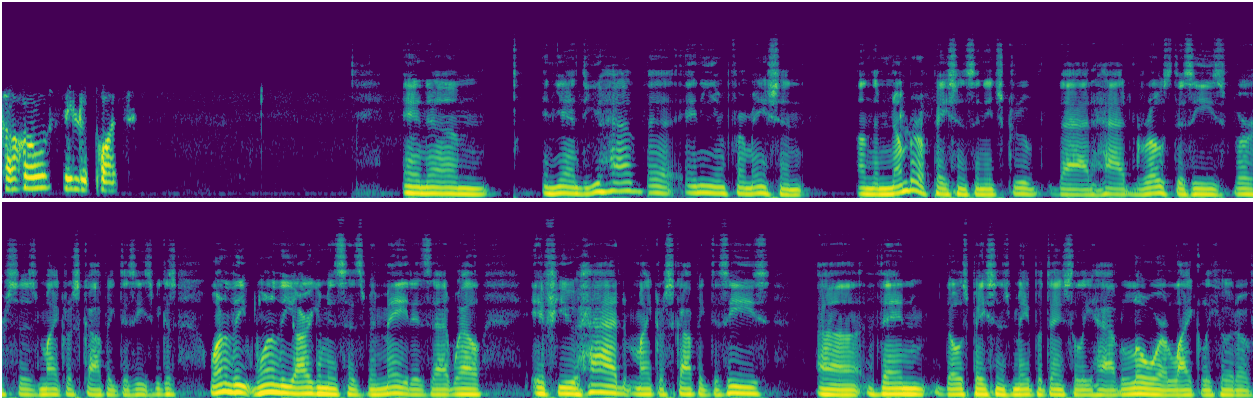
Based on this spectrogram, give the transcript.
Coho they report. And um, and yeah, do you have uh, any information on the number of patients in each group that had gross disease versus microscopic disease? Because one of the one of the arguments has been made is that well if you had microscopic disease, uh, then those patients may potentially have lower likelihood of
